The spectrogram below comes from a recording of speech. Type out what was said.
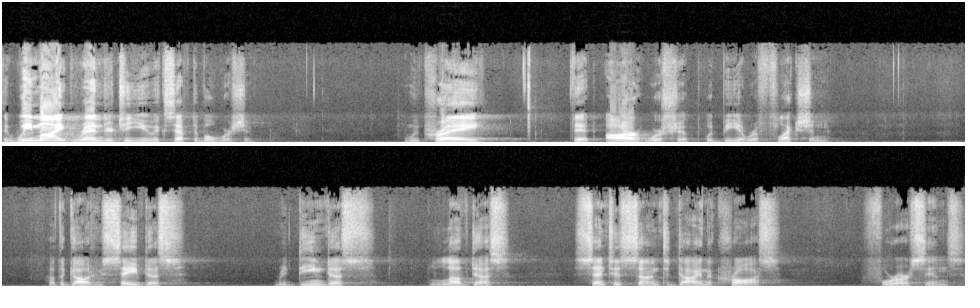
that we might render to you acceptable worship. And we pray that our worship would be a reflection of the God who saved us, redeemed us, loved us, sent his Son to die on the cross for our sins.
